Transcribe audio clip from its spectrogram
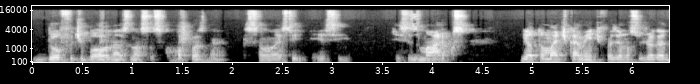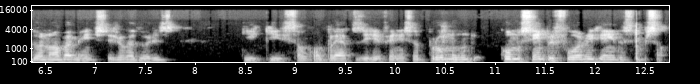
do futebol nas nossas copas, né, que são esse, esse, esses marcos, e automaticamente fazer o nosso jogador novamente ser jogadores que, que são completos e referência para o mundo, como sempre foram e ainda sempre são.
